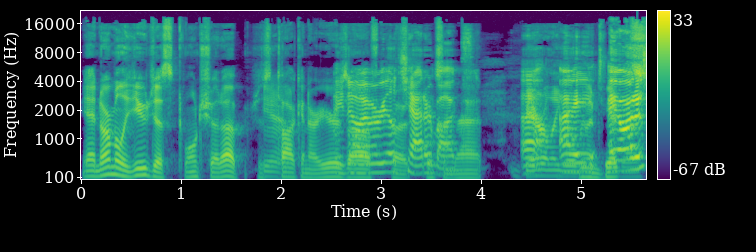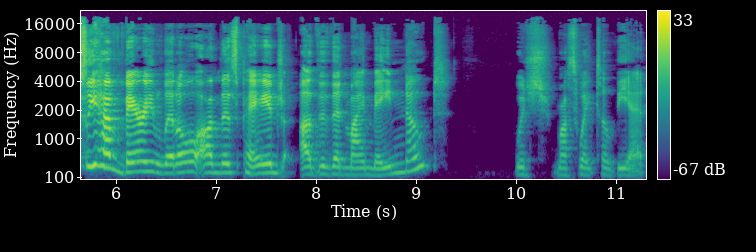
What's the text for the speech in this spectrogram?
Yeah, normally you just won't shut up, just Yeah. talking our ears know, off. I'm a real about this and chatterbox. that. uh, I, over the bits. I honestly have very little on this page other than my main note, which must wait till the end.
